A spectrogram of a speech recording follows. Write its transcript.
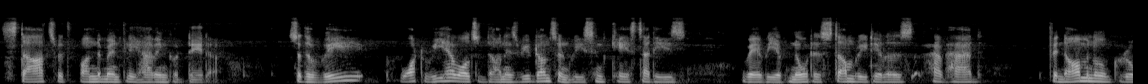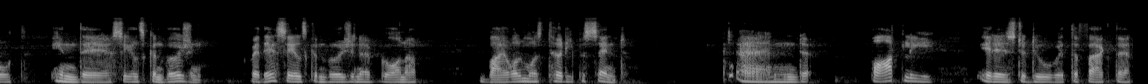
starts with fundamentally having good data. So the way what we have also done is we've done some recent case studies where we have noticed some retailers have had phenomenal growth in their sales conversion, where their sales conversion have gone up by almost 30%. And partly it is to do with the fact that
